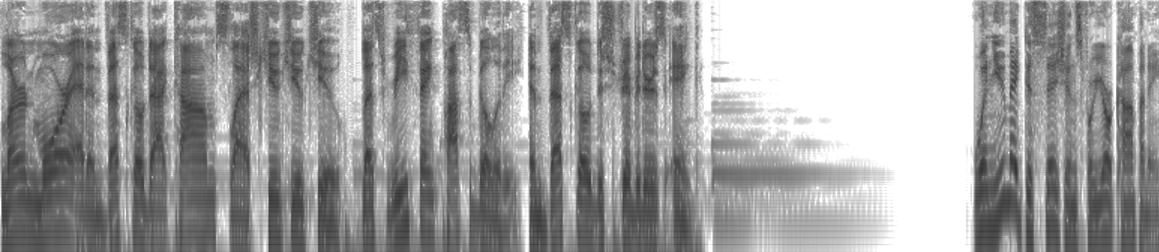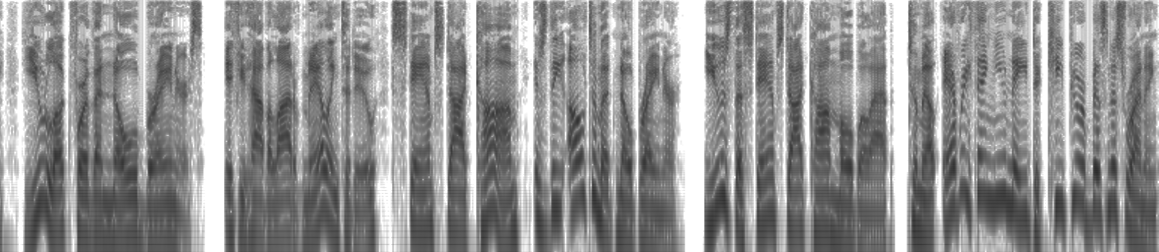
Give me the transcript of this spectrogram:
Learn more at Invesco.com slash QQQ. Let's rethink possibility. Invesco Distributors, Inc. When you make decisions for your company, you look for the no-brainers. If you have a lot of mailing to do, Stamps.com is the ultimate no-brainer. Use the Stamps.com mobile app to mail everything you need to keep your business running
